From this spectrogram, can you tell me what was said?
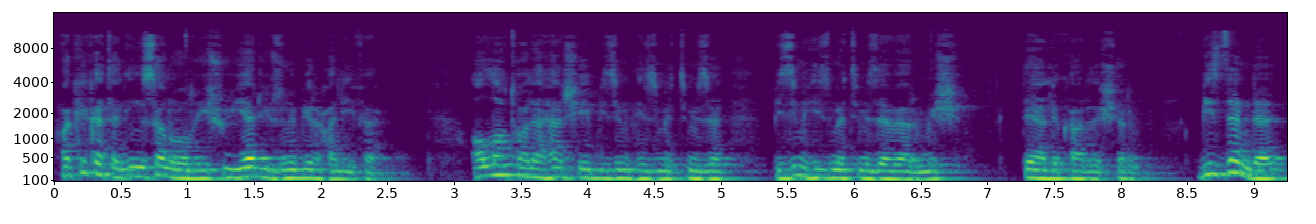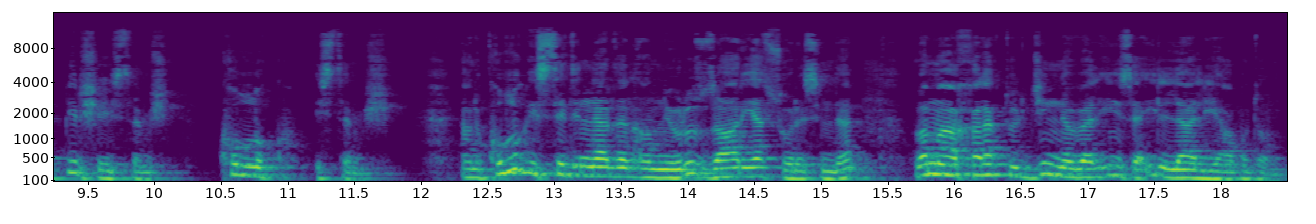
Hakikaten insanoğlu şu yeryüzüne bir halife. allah Teala her şeyi bizim hizmetimize, bizim hizmetimize vermiş değerli kardeşlerim. Bizden de bir şey istemiş. Kulluk istemiş. Yani kulluk istediğinlerden anlıyoruz Zariyat suresinde. Ve ma halaktul cinne vel insa illa liyabudun.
